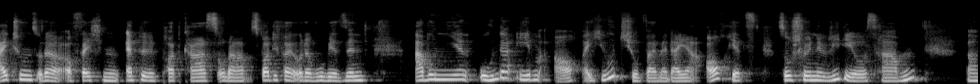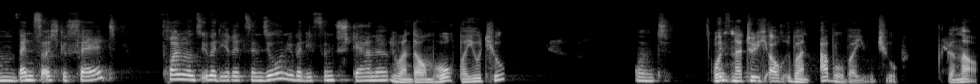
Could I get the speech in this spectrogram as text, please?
iTunes oder auf welchem Apple Podcast oder Spotify oder wo wir sind abonnieren oder eben auch bei YouTube, weil wir da ja auch jetzt so schöne Videos haben. Ähm, wenn es euch gefällt, freuen wir uns über die Rezension, über die fünf Sterne. Über einen Daumen hoch bei YouTube. Und, und natürlich auch über ein Abo bei YouTube. Genau.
